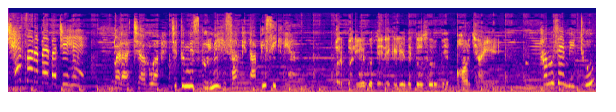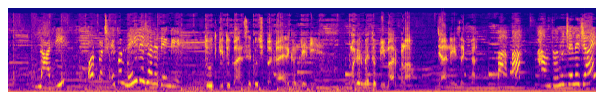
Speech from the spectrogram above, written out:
छह सौ रूपए बचे हैं। बड़ा अच्छा हुआ जो तुमने स्कूल में हिसाब किताब भी सीख लिया। पर बनिए को देने के लिए भी दो सौ रूपए और चाहिए। हम उसे मिट्टू लाली और बछड़े को नहीं ले जाने देंगे। दूध की दुकान से कुछ बकाया रकम देनी है। मगर मैं तो बीमार पड़ा हूँ। जा नहीं सकता। पापा हम दोनों चले जाए?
